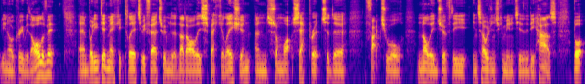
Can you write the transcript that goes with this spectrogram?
you know agree with all of it. Um, but he did make it clear, to be fair to him, that that all is speculation and somewhat separate to the factual knowledge of the intelligence community that he has. But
